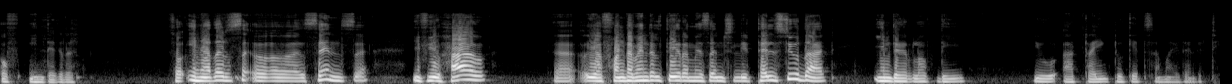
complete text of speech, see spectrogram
of integral. So, in other uh, sense if you have uh, your fundamental theorem essentially tells you that integral of d you are trying to get some identity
